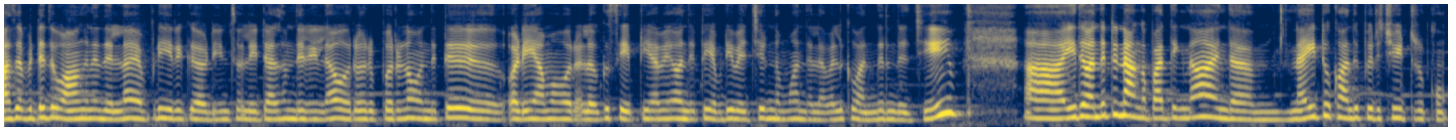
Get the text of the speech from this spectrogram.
ஆசைப்பட்டது வாங்கினது எல்லாம் எப்படி இருக்குது அப்படின்னு சொல்லிட்டு அலமதுல்லா ஒரு ஒரு பொருளும் வந்துட்டு உடையாமல் ஓரளவுக்கு சேஃப்டியாகவே வந்துட்டு எப்படி வச்சுருந்தோமோ அந்த லெவலுக்கு வந்துருந்துச்சு. இது வந்துட்டு நாங்கள் பார்த்திங்கன்னா இந்த நைட்டு உட்காந்து பிரிச்சுட்டு இருக்கோம்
